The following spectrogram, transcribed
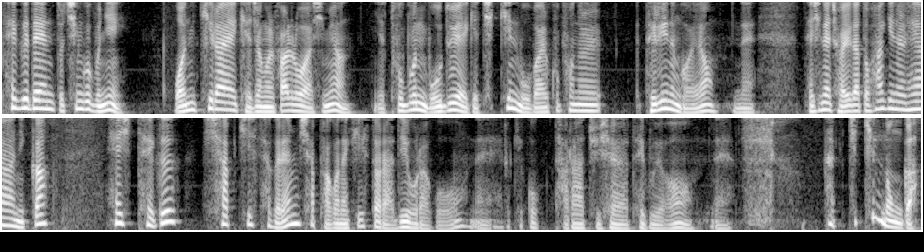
태그된 또 친구분이 원키라의 계정을 팔로우하시면 두 분 모두에게 치킨 모바일 쿠폰을 드리는 거예요. 네. 대신에 저희가 또 확인을 해야 하니까 해시태그 샵 키스타그램 샵 박원의 키스 더 라디오라고 네, 이렇게 꼭 달아 주셔야 되고요. 네. 치킨 농가.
